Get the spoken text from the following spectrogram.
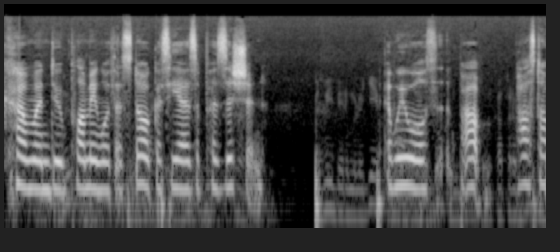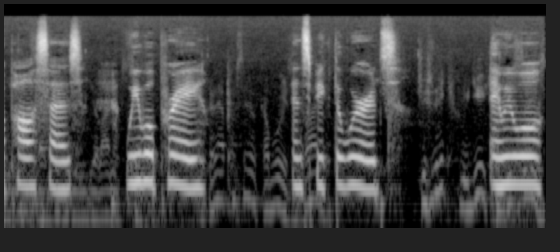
come and do plumbing with us, no, because he has a position. And we will, Apostle Paul says, we will pray and speak the words and we will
